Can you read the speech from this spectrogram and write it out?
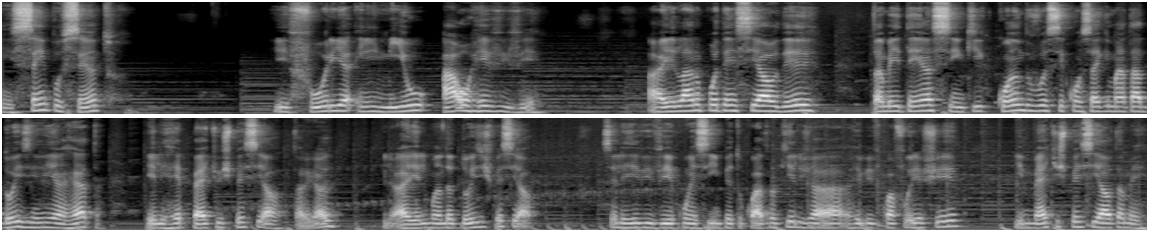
em 100% e Fúria em 1000 ao reviver. Aí lá no potencial dele também tem assim que quando você consegue matar dois em linha reta, ele repete o especial, tá ligado? Aí ele manda dois especial. Se ele reviver com esse ímpeto 4 aqui, ele já revive com a fúria cheia e mete especial também.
